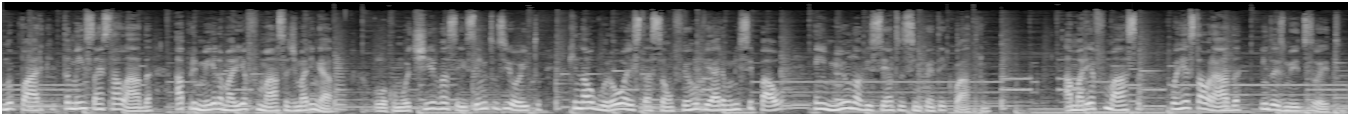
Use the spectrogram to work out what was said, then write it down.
No parque também está instalada a primeira Maria Fumaça de Maringá, locomotiva 608 que inaugurou a estação ferroviária municipal em 1954. A Maria Fumaça foi restaurada em 2018.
